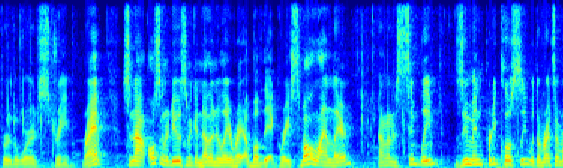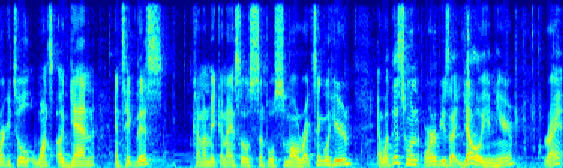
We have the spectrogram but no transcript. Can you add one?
for the word stream, right? So now also to do is make another new layer right above the gray small line layer. I'm going to simply zoom in pretty closely with the rectangle marquee tool once again and take this, kind of make a nice little simple small rectangle here. And with this one, we're to use that yellow in here, right?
